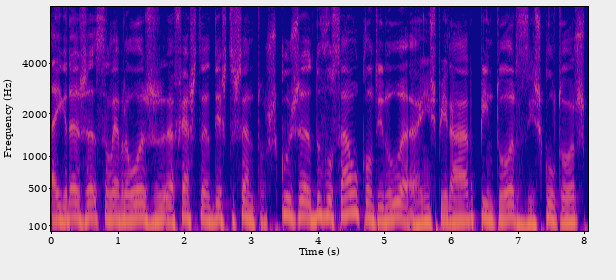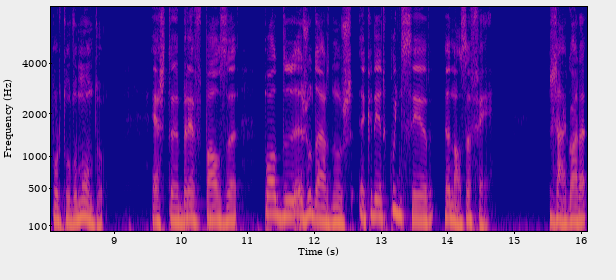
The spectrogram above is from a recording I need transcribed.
A Igreja celebra hoje a festa destes santos, cuja devoção continua a inspirar pintores e escultores por todo o mundo. Esta breve pausa pode ajudar-nos a querer conhecer a nossa fé. Já agora,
